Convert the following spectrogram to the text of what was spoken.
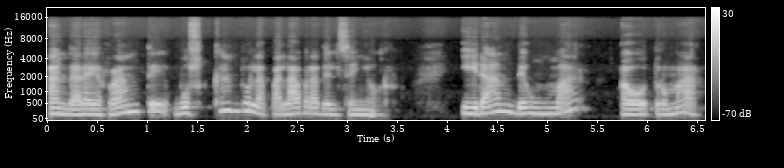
andará errante buscando la palabra del Señor. Irán de un mar a otro mar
